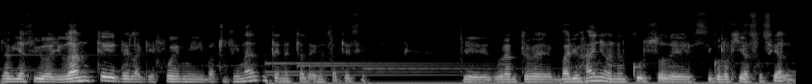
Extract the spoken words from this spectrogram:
Yo había sido ayudante de la que fue mi patrocinante en esta, en esta tesis eh, durante varios años en el curso de psicología social.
